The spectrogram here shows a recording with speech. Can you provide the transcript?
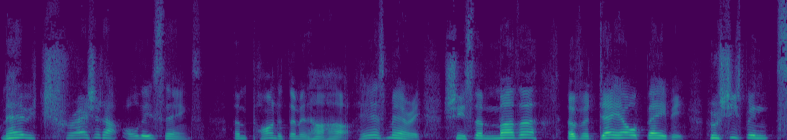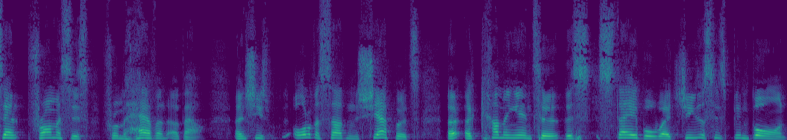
Mary treasured up all these things and pondered them in her heart. Here's Mary. She's the mother of a day old baby who she's been sent promises from heaven about. And she's all of a sudden, shepherds are, are coming into this stable where Jesus has been born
